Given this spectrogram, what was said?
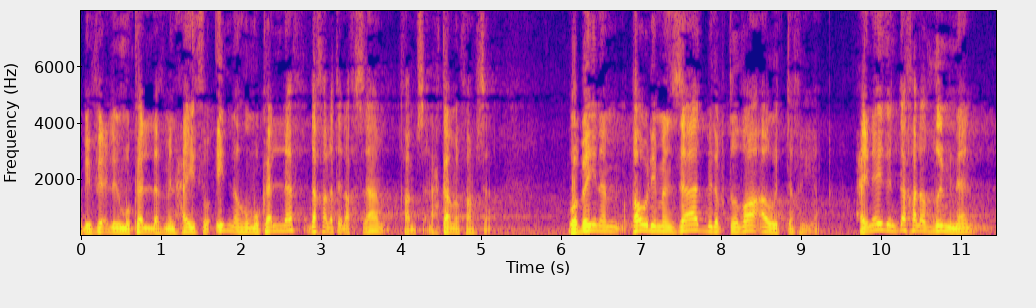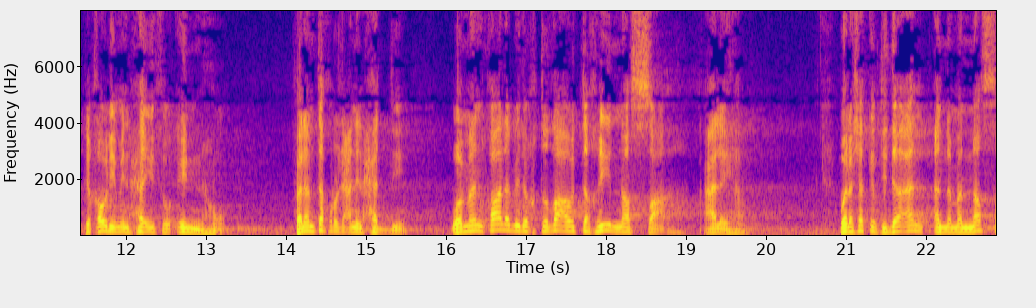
بفعل المكلف من حيث إنه مكلف دخلت الأقسام خمسة الأحكام الخمسة. وبين قول من زاد بالاقتضاء أو التخيير حينئذ دخلت ضمنا في قول من حيث إنه. فلم تخرج عن الحد. ومن قال بالاقتضاء والتخيير نص عليها. ولا شك ابتداء أن من نص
